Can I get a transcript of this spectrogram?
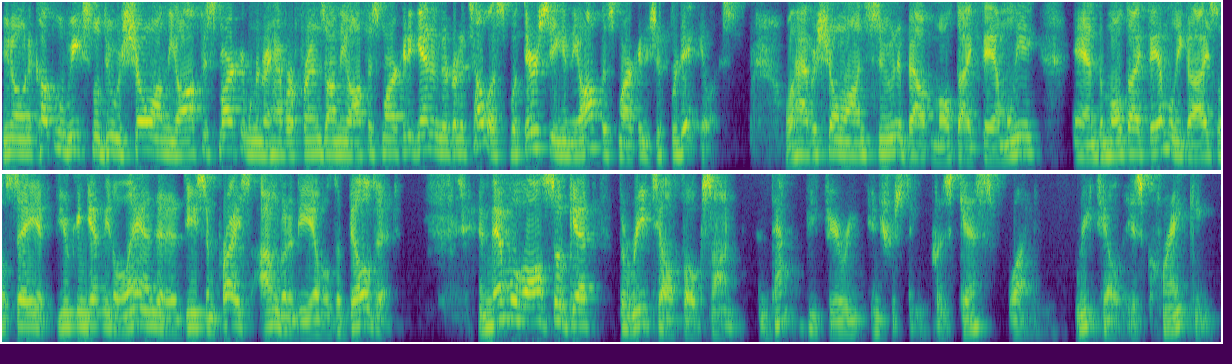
You know, in a couple of weeks, we'll do a show on the office market. We're going to have our friends on the office market again, and they're going to tell us what they're seeing in the office market is just ridiculous. We'll have a show on soon about multifamily, and the multifamily guys will say, if you can get me the land at a decent price, I'm going to be able to build it. And then we'll also get the retail folks on. And that will be very interesting because guess what? Retail is cranking.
